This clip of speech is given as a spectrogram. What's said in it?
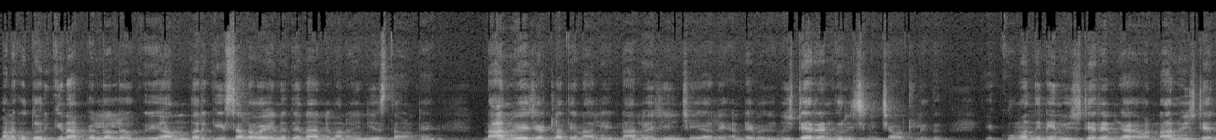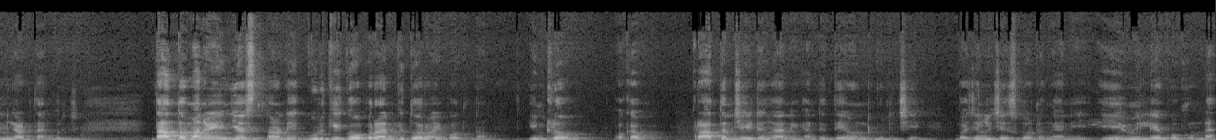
మనకు దొరికిన పిల్లలకి అందరికీ సెలవైన దినాన్ని మనం ఏం చేస్తామంటే నాన్ వెజ్ ఎట్లా తినాలి నాన్ వెజ్ ఏం చేయాలి అంటే వెజిటేరియన్ గురించి నేను చెప్పట్లేదు. ఎక్కువ మంది నేను వెజిటేరియన్ నాన్ వెజిటేరియన్ కాబట్టి దాని గురించి. దాంతో మనం ఏం చేస్తున్నామంటే గుడికి గోపురానికి దూరం అయిపోతున్నాం. ఇంట్లో ఒక ప్రార్థన చేయటం కానీ అంటే దేవుని గురించి భజనలు చేసుకోవటం కానీ ఏమీ లేకోకుండా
